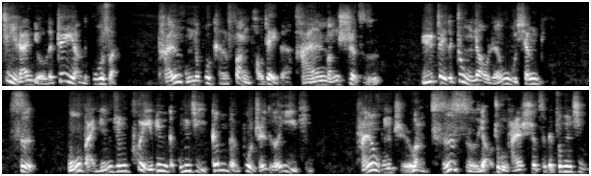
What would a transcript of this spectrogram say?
既然有了这样的估算，谭红就不肯放跑这个韩王世子。与这个重要人物相比，四五百明军溃兵的功绩根本不值得一提。谭红指望死死咬住韩世子的踪迹。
